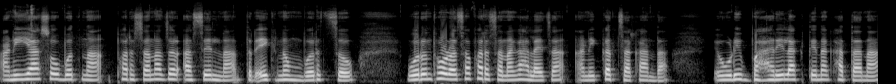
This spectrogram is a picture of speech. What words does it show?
आणि यासोबत ना फरसाणा जर असेल ना तर एक नंबर चव. वरून थोडासा फरसाणा घालायचा आणि कच्चा कांदा. एवढी भारी लागते ना खाताना.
